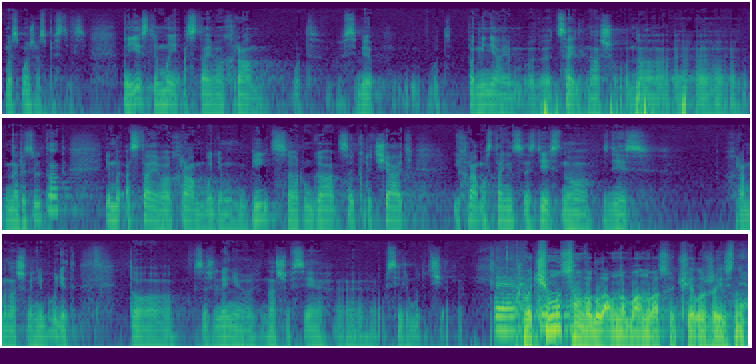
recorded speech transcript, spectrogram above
мы сможем спастись. Но если мы, отстаивая храм, вот себе вот, поменяем э, цель нашу на, э, на результат, и мы, отстаивая храм, будем биться, ругаться, кричать, и храм останется здесь, но здесь храма нашего не будет, то, к сожалению, наши все э, усилия будут тщетны. Вот чему самого главного он вас учил в жизни?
